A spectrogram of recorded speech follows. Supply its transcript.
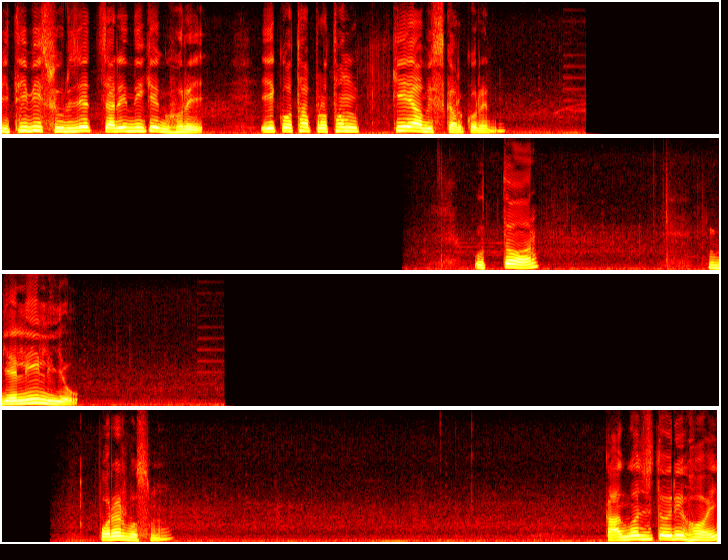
পৃথিবী সূর্যের চারিদিকে ঘোরে এ কথা প্রথম কে আবিষ্কার করেন? উত্তর, গ্যালিলিও। পরের প্রশ্ন। কাগজ তৈরি হয়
